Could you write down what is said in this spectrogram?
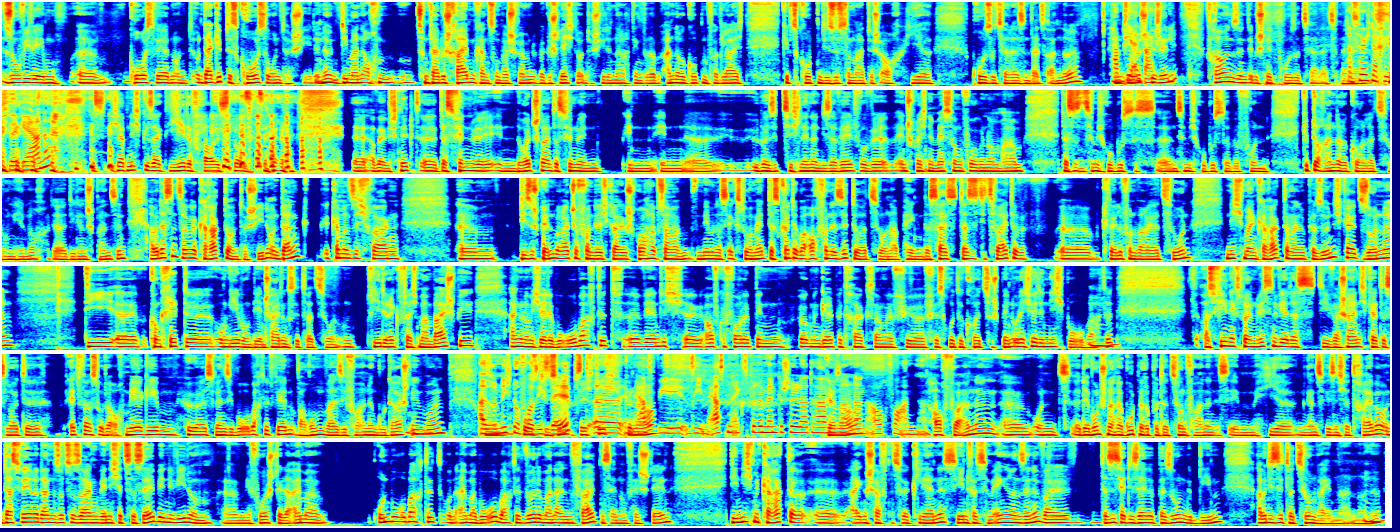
so wie wir eben äh, groß werden. Und, und da gibt es große Unterschiede, ne, mhm. ne, die man auch zum Teil beschreiben kann. Zum Beispiel, wenn man über Geschlechterunterschiede nachdenkt oder andere Gruppen vergleicht, gibt es Gruppen, die systematisch auch hier prosozialer sind als andere. Haben Sie ein Beispiel? Gesehen. Frauen sind im Schnitt prosozialer als Männer. Das höre ich natürlich sehr gerne. das, ich habe nicht gesagt, jede Frau ist prosozial. Äh, aber im Schnitt, äh, das finden wir in Deutschland, das finden wir in in, in äh, über 70 Ländern dieser Welt, wo wir entsprechende Messungen vorgenommen haben. Das ist ein ziemlich robustes, äh, ein ziemlich robuster Befund. Gibt auch andere Korrelationen hier noch, äh, die ganz spannend sind. Aber das sind, sagen wir, Charakterunterschiede. Und dann kann man sich fragen, ähm, diese Spendenbereitschaft, von der ich gerade gesprochen habe, sagen wir, nehmen das Experiment, das könnte aber auch von der Situation abhängen. Das heißt, das ist die zweite äh, Quelle von Variation. Nicht mein Charakter, meine Persönlichkeit, sondern die äh, konkrete Umgebung, die Entscheidungssituation. Und hier direkt vielleicht mal ein Beispiel. Angenommen, ich werde beobachtet, äh, während ich äh, aufgefordert bin, irgendeinen Geldbetrag, sagen wir, für fürs Rote Kreuz zu spenden, oder ich werde nicht beobachtet. Mhm. Aus vielen Experimenten wissen wir, dass die Wahrscheinlichkeit, dass Leute etwas oder auch mehr geben, höher ist, wenn sie beobachtet werden. Warum? Weil sie vor anderen gut dastehen mhm. wollen. Also nicht nur vor sich selbst, Richtig, äh, im genau. erst, wie Sie im ersten Experiment geschildert haben, genau. sondern auch vor anderen. Auch vor anderen. Ähm, und äh, der Wunsch nach einer guten Reputation vor anderen ist eben hier ein ganz wesentlicher Treiber. Und das wäre dann sozusagen, wenn ich jetzt dasselbe Individuum äh, mir vorstelle, einmal unbeobachtet und einmal beobachtet, würde man eine Verhaltensänderung feststellen, die nicht mit Charaktereigenschaften zu erklären ist, jedenfalls im engeren Sinne, weil das ist ja dieselbe Person geblieben, aber die Situation war eben eine andere. Ne? Mhm. Ne?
